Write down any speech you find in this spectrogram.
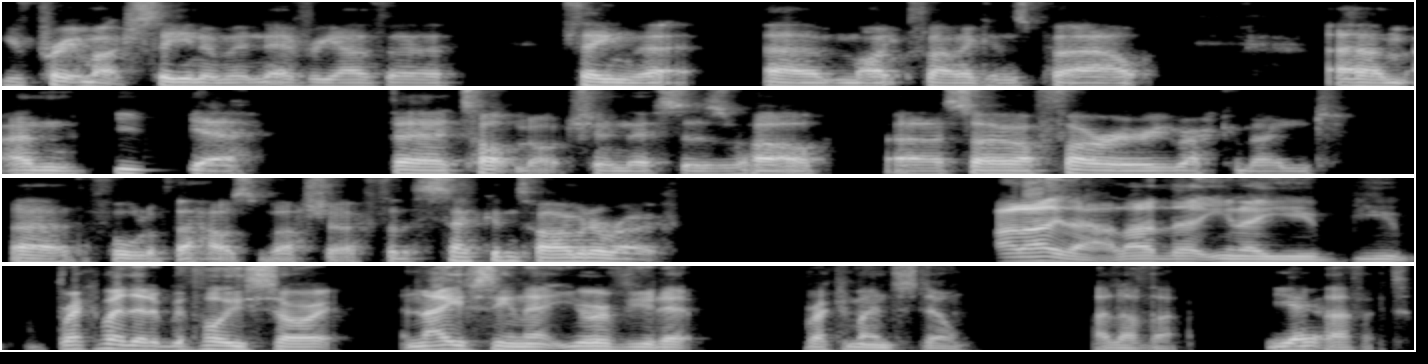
you've pretty much seen them in every other thing that uh, Mike Flanagan's put out. Um, and yeah, they're top notch in this as well. Uh, so I thoroughly recommend uh, the Fall of the House of Usher for the second time in a row. I like that. I like that. You know, you you recommended it before you saw it, and now you've seen it, you reviewed it. Recommend still. I love that. Yeah, Perfect.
